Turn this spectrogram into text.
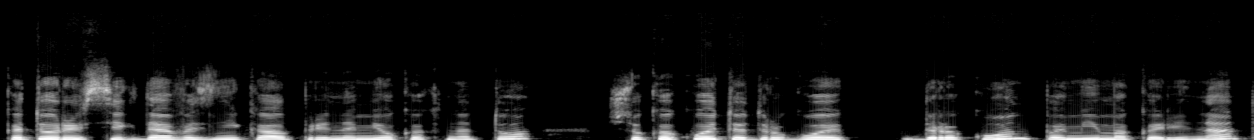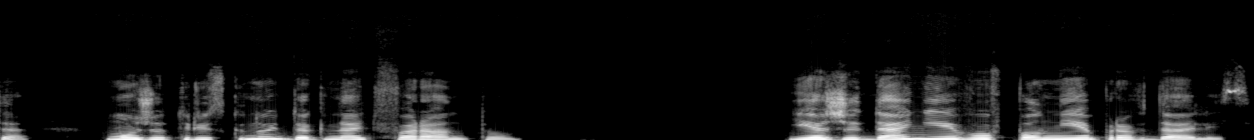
который всегда возникал при намеках на то, что какой-то другой дракон, помимо Карината, может рискнуть догнать Фаранту. И ожидания его вполне оправдались.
